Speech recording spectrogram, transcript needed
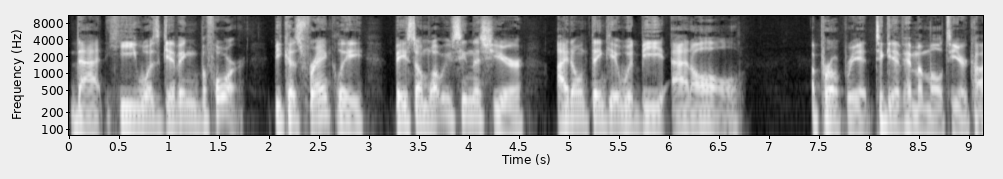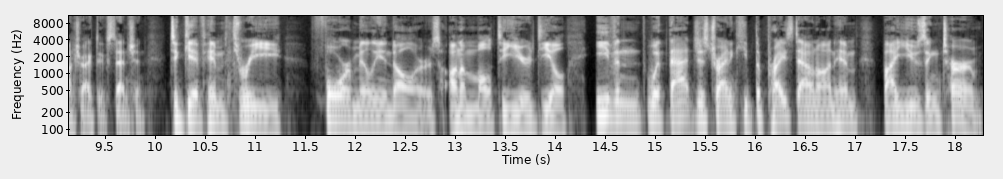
that he was giving before. Because frankly, based on what we've seen this year, I don't think it would be at all appropriate to give him a multi-year contract extension, to give him three, four million dollars on a multi-year deal. Even with that, just trying to keep the price down on him by using term.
